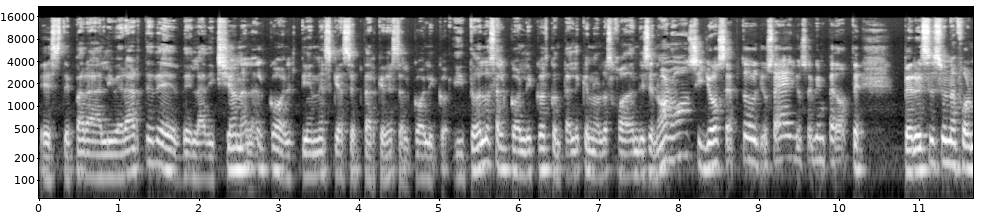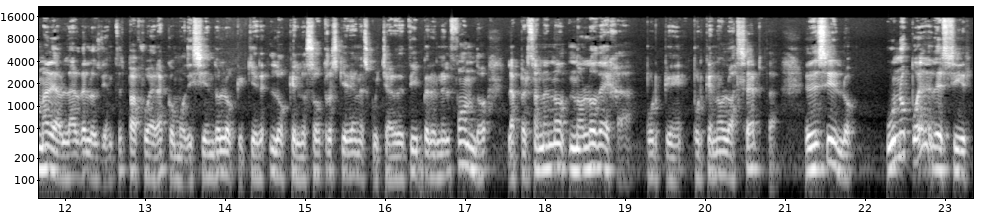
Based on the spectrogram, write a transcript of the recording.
este, para liberarte de, la adicción al alcohol tienes que aceptar que eres alcohólico. Y todos los alcohólicos, con tal de que no los jodan, dicen, no, no, si yo acepto, yo sé, yo soy bien pedote. Pero esa es una forma de hablar de los dientes para afuera, como diciendo lo que, quiere, lo que los otros quieren escuchar de ti, pero en el fondo la persona no, no lo deja porque, porque no lo acepta. Es decir, uno puede decir,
